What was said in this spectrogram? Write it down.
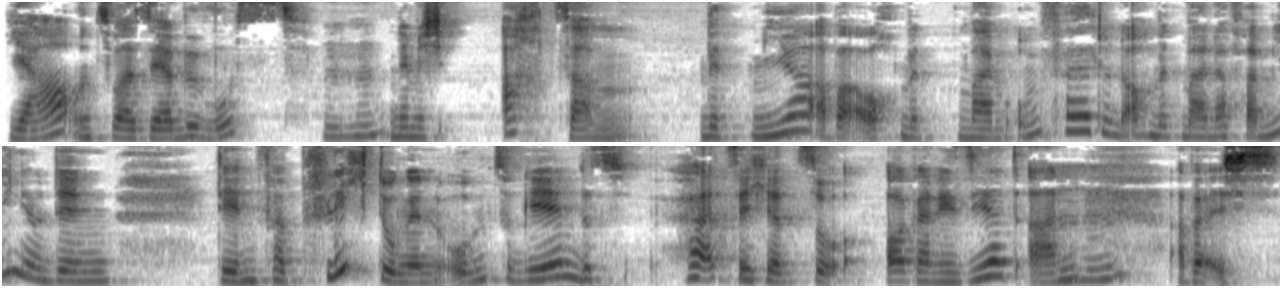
Ja, und zwar sehr bewusst, mhm. nämlich achtsam mit mir, aber auch mit meinem Umfeld und auch mit meiner Familie und den, den Verpflichtungen umzugehen. Das hört sich jetzt so organisiert an, mhm. aber ich,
